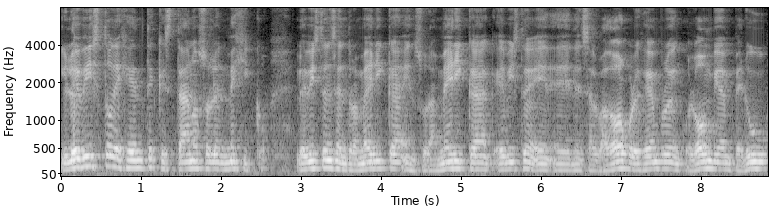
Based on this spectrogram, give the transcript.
Y lo he visto de gente que está no solo en México, lo he visto en Centroamérica, en Sudamérica, he visto en, El Salvador, por ejemplo, en Colombia, en Perú,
